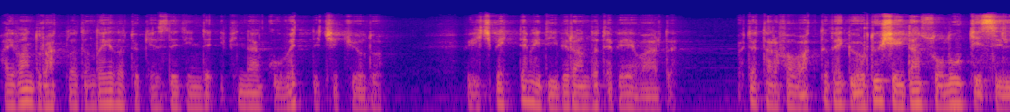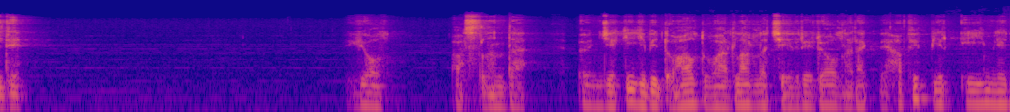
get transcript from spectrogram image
hayvan durakladığında ya da tökezlediğinde ipinden kuvvetle çekiyordu. Ve hiç beklemediği bir anda tepeye vardı. Öte tarafa baktı ve gördüğü şeyden soluğu kesildi. Yol aslında önceki gibi doğal duvarlarla çevrili olarak ve hafif bir eğimle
